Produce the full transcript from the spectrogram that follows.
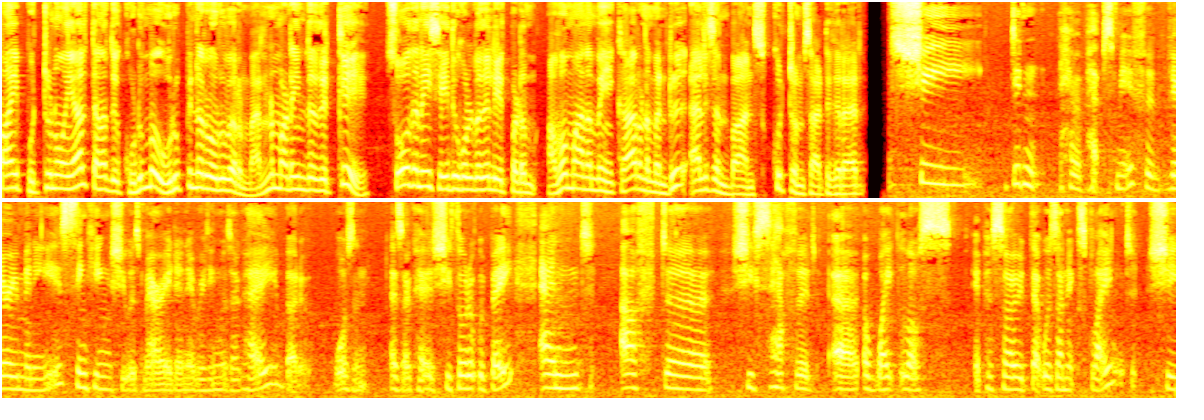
வாய் புற்றுநோயால் தனது குடும்ப உறுப்பினர் ஒருவர் மரணமடைந்ததற்கு சோதனை செய்து கொள்வதில் ஏற்படும் அவமானமே காரணம் என்று அலிசன் பான்ஸ் குற்றம் சாட்டுகிறார் She didn't have a pap smear for very many years, thinking she was married and everything was okay, but it wasn't as okay as she thought it would be. And after she suffered a, a weight loss episode that was unexplained, she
